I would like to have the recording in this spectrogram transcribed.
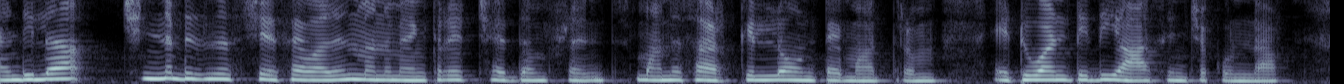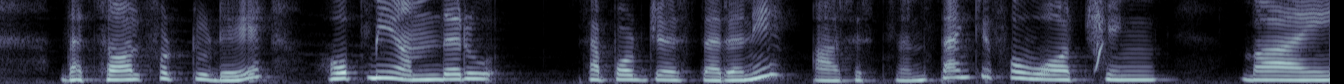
and ఇలా చిన్న బిజినెస్ చేసే వాళ్ళని మనం ఎంకరేజ్ చేద్దాం ఫ్రెండ్స్ మన సర్కిల్లో ఉంటే మాత్రం ఎటువంటిది ఆశించకుండా. That's all for today hope మీ అందరూ సపోర్ట్ చేస్తారని ఆశిస్తున్నాను. Thank you for watching bye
